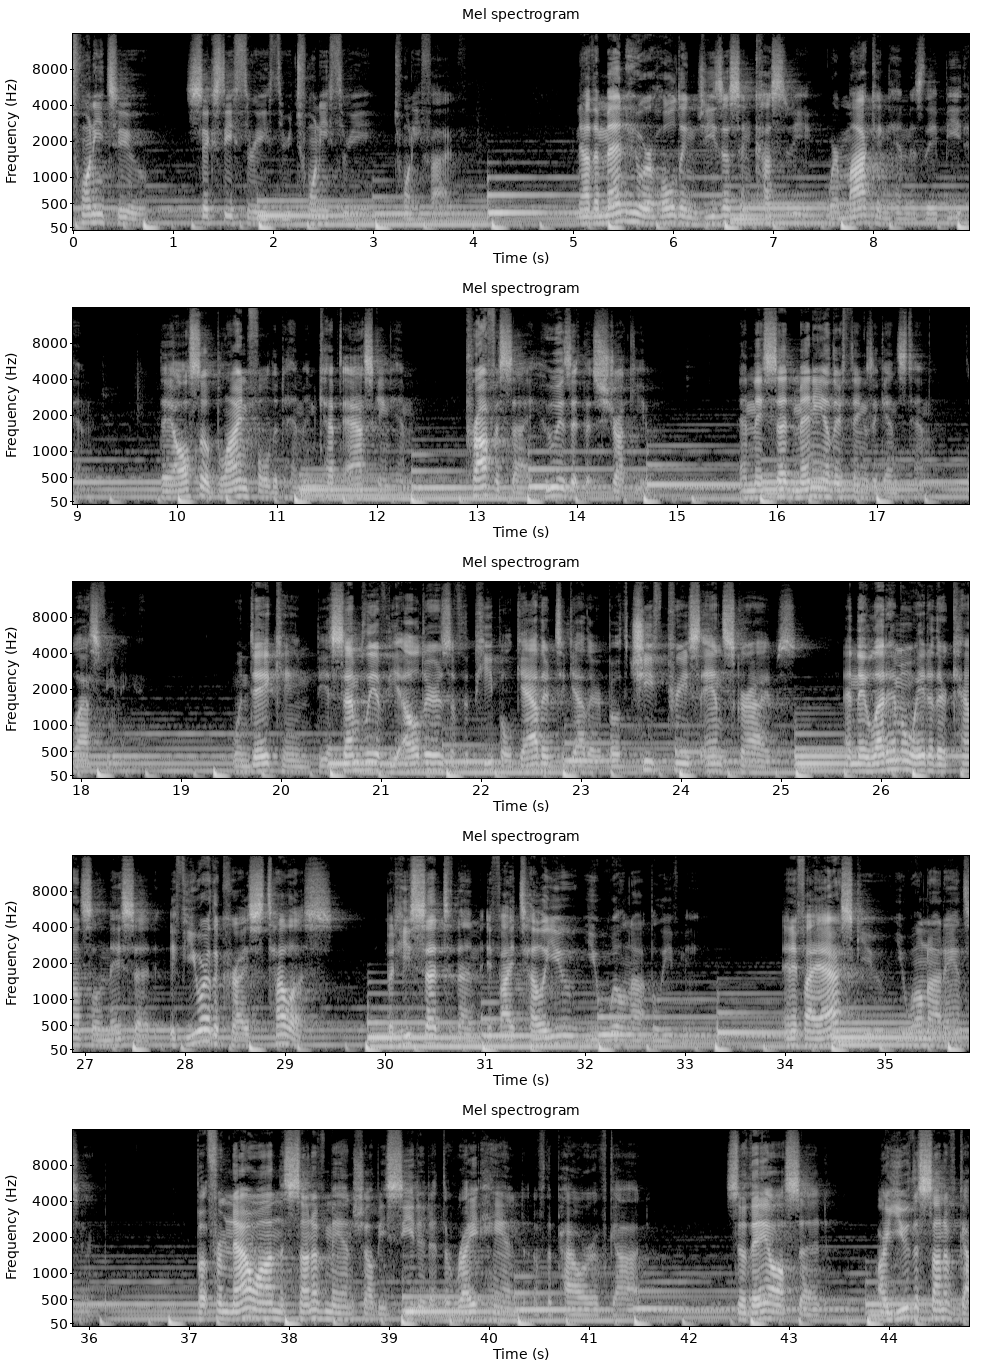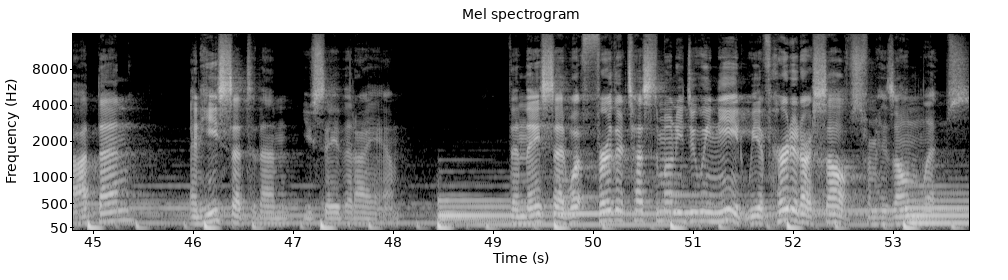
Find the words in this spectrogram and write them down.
22, 63 through 23, 25. Now the men who were holding Jesus in custody were mocking him as they beat him. They also blindfolded him and kept asking him, Prophesy, who is it that struck you? And they said many other things against him, blaspheming him. When day came, the assembly of the elders of the people gathered together, both chief priests and scribes. And they led him away to their council, and they said, If you are the Christ, tell us. But he said to them, If I tell you, you will not believe me. And if I ask you, you will not answer. But from now on, the Son of Man shall be seated at the right hand of the power of God. So they all said, Are you the Son of God then? And he said to them, You say that I am. Then they said, What further testimony do we need? We have heard it ourselves from his own lips.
